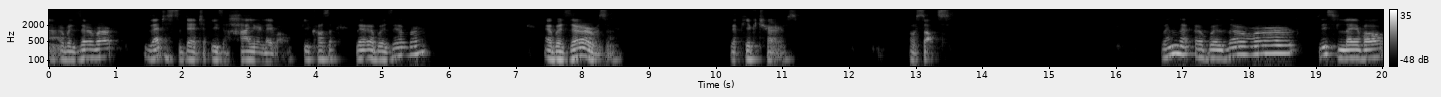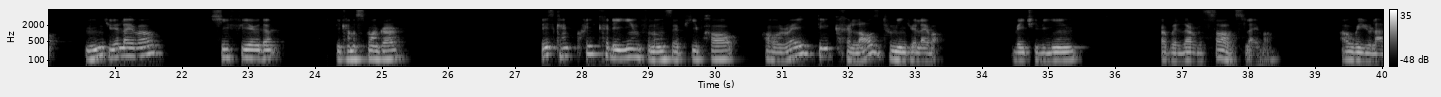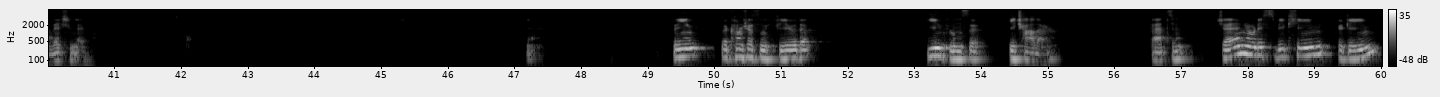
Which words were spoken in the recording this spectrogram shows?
uh, observer that state is a higher level because the observer observes the pictures or thoughts. When the observer, this level, Mingjue level, chi field becomes stronger. This can quickly influence the people already close to Mingjue level, which is in observed thoughts level or visualization level. Yeah. So in the consciousness field influence each other. But uh, generally speaking, again,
